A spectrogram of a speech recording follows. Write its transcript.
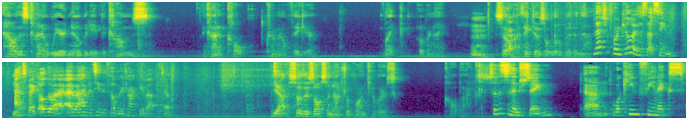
how this kind of weird nobody becomes a kind of cult criminal figure, like overnight. so okay. I think there's a little bit of that. Natural Born Killers has that same Yeah. aspect, although I, I haven't seen the film you're talking about. So, Yeah, so there's also Natural Born Killers callbacks. so this is interesting. Um, Joaquin Phoenix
